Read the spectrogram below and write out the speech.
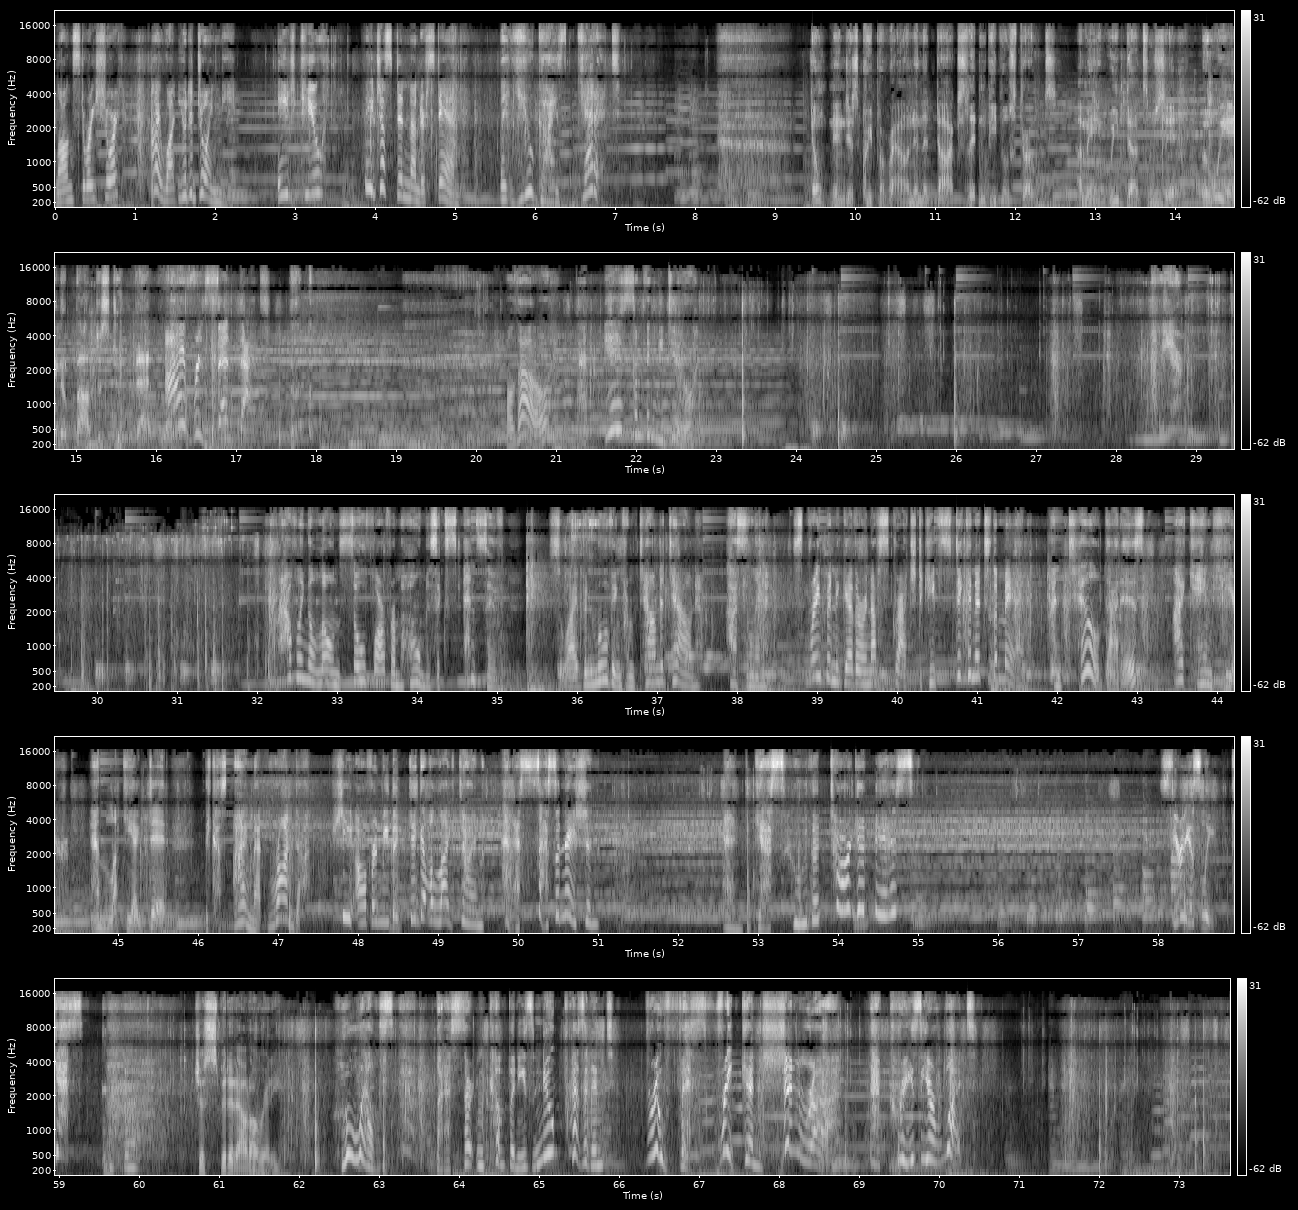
Long story short, I want you to join me. HQ, they just didn't understand, but you guys get it. Don't ninjas creep around in the dark slitting people's throats. I mean, we've done some shit, but we ain't about to stoop that low. I resent that. Hmm. Although, that is something we do. Here. Traveling alone so far from home is expensive. So I've been moving from town to town, hustling, scraping together enough scratch to keep sticking it to the man. Until, that is, I came here. And lucky I did, because I met Rhonda. She offered me the gig of a lifetime an assassination. And guess who the target is? Seriously, guess. just spit it out already. Who else but a certain company's new president, Rufus freaking Shinra! That crazy or what?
